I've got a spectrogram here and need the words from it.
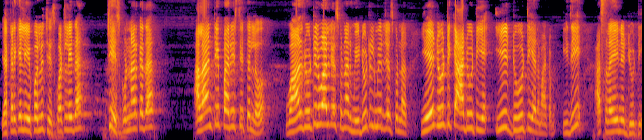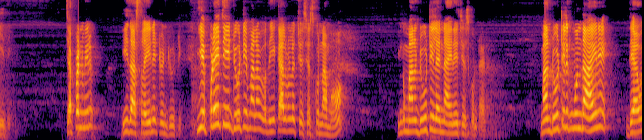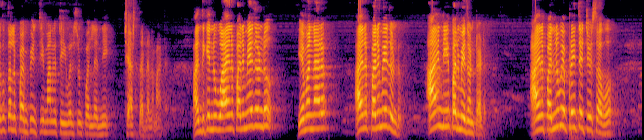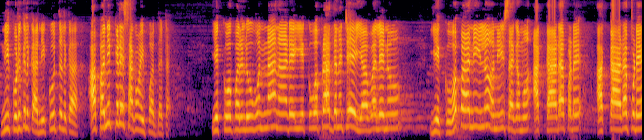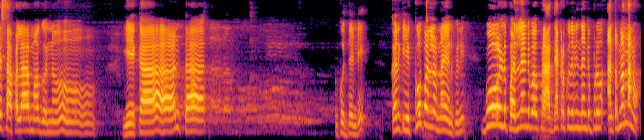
ఎక్కడికి వెళ్ళి ఏ పనులు చేసుకోవట్లేదా? చేసుకుంటున్నారు కదా. అలాంటి పరిస్థితుల్లో వాళ్ళ డ్యూటీలు వాళ్ళు చేసుకున్నారు మీ డ్యూటీలు మీరు చేసుకున్నారు. ఏ డ్యూటీకి ఆ డ్యూటీయే ఈ డ్యూటీ అనమాట ఇది అసలైన డ్యూటీ ఇది. చెప్పండి మీరు. ఇది అసలైనటువంటి డ్యూటీ. ఎప్పుడైతే ఈ డ్యూటీ మనం ఉదయకాలంలో చేసేసుకున్నామో ఇంక మన డ్యూటీలన్నీ ఆయనే చేసుకుంటాడు. మన డ్యూటీలకు ముందు ఆయనే దేవతలను పంపించి మనకు చేయవలసిన పనులన్నీ చేస్తాడనమాట అందుకే నువ్వు ఆయన పని మీద ఉండు. ఏమన్నారు? ఆయన పని మీద ఉండు. ఆయన నీ పని మీద ఉంటాడు. ఆయన పని నువ్వు ఎప్పుడైతే చేసావో నీ కొడుకులకా నీ కూతురుకా ఆ పని ఇక్కడే సగం అయిపోద్దట. ఎక్కువ పనులు ఉన్నా నాడే ఎక్కువ ప్రార్థన చేయవలెను. ఎక్కువ పనిలోని సగము అక్కడప్పుడే అక్కడప్పుడే సఫల మగును. ఏకాంత. ఇంకొద్దండి. కనుక ఎక్కువ పనులు ఉన్నాయనుకుని బోల్డ్ పనులండి బాబు. ప్రార్థన ఎక్కడ కుదిరిందండి ఇప్పుడు? అంటున్నాం మనం.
